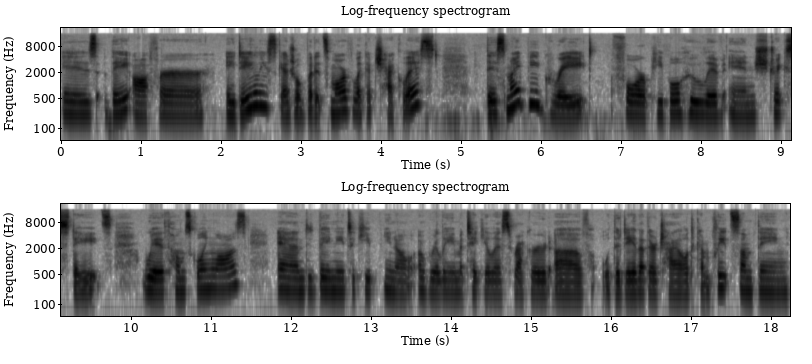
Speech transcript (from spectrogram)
is they offer a daily schedule, but it's more of like a checklist. This might be great for people who live in strict states with homeschooling laws and they need to keep, you know, a really meticulous record of the day that their child completes something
